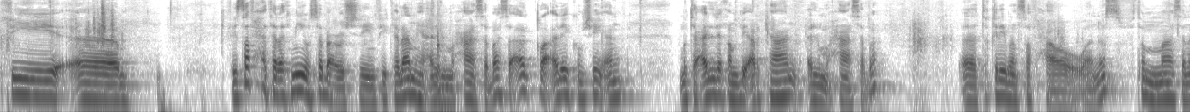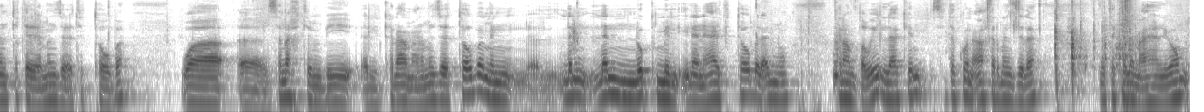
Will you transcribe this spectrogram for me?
في آه في صفحة 327 في كلامه عن المحاسبة سأقرأ عليكم شيئا متعلقا بأركان المحاسبة آه تقريبا صفحة ونصف ثم سننتقل إلى منزلة التوبة وسنختم بالكلام عن منزلة التوبة. من لن, لن نكمل إلى نهاية التوبة لأنه كلام طويل لكن ستكون آخر منزلة نتكلم عنها اليوم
